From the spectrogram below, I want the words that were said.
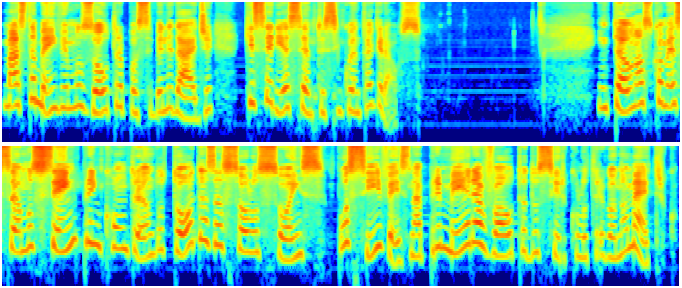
mas também vimos outra possibilidade, que seria 150 graus. Então, nós começamos sempre encontrando todas as soluções possíveis na primeira volta do círculo trigonométrico.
